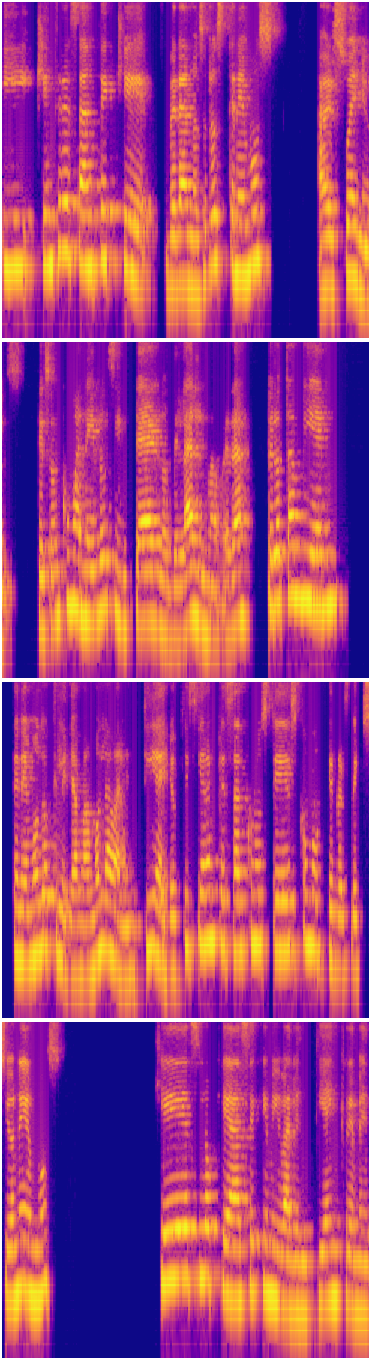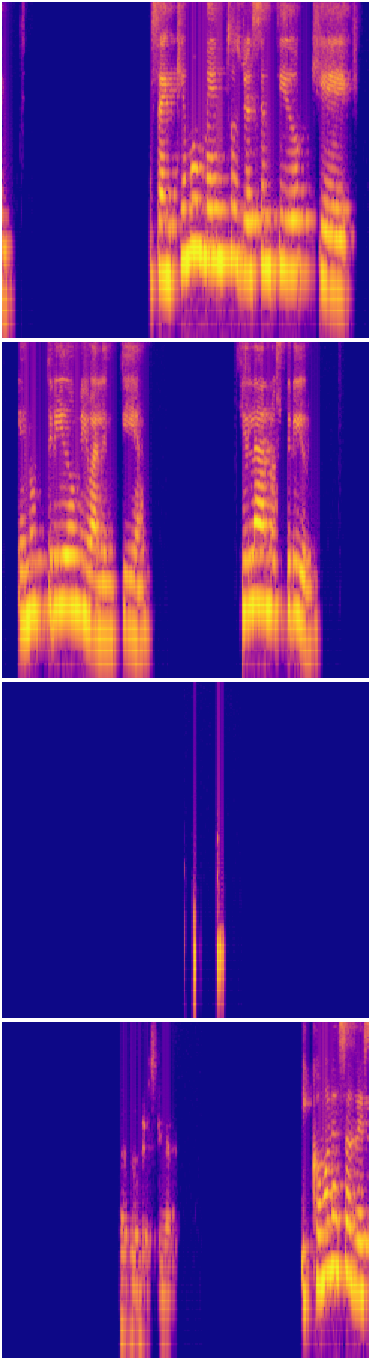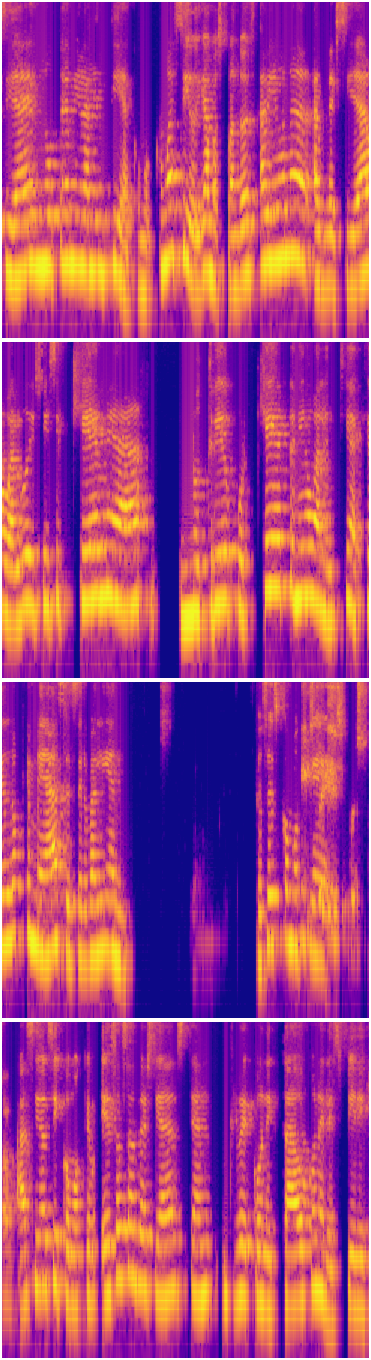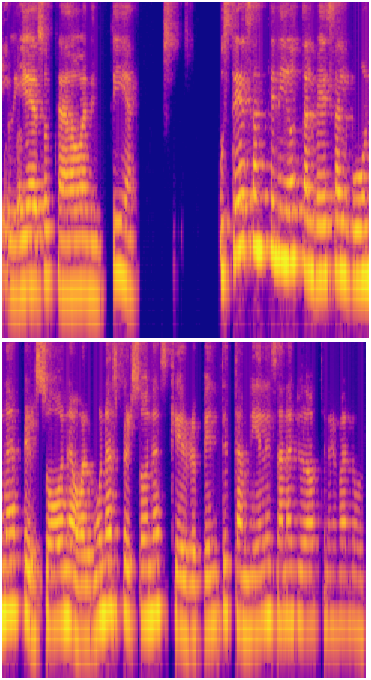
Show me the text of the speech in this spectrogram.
Y qué interesante que, ¿verdad? Nosotros tenemos, a ver, sueños, que son como anhelos internos del alma, ¿verdad? Pero también tenemos lo que le llamamos la valentía. Yo quisiera empezar con ustedes como que reflexionemos qué es lo que hace que mi valentía incremente. O sea, ¿en qué momentos yo he sentido que he nutrido mi valentía? ¿Qué la ha nutrido? ¿Y cómo las adversidades nutren mi valentía? ¿Cómo, ¿Cómo ha sido? Digamos, cuando ha habido una adversidad o algo difícil, ¿qué me ha nutrido? ¿Por qué he tenido valentía? ¿Qué es lo que me hace ser valiente? Entonces, como que ha sido así, como que esas adversidades te han reconectado con el espíritu y eso te ha dado valentía. ¿Ustedes han tenido tal vez alguna persona o algunas personas que de repente también les han ayudado a tener valor?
